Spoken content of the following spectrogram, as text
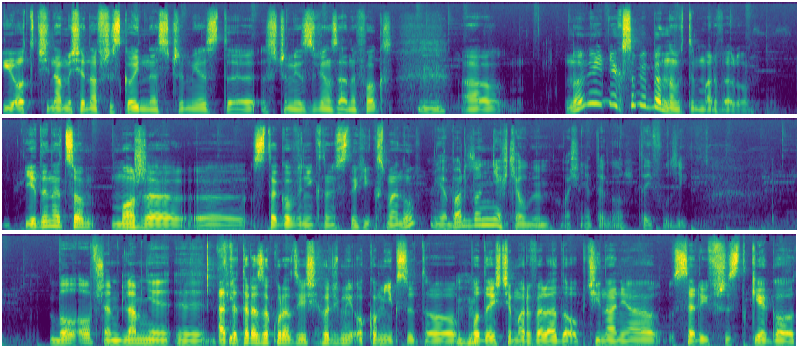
i odcinamy się na wszystko inne, z czym jest, e, z czym jest związany Fox. Mm. A, no nie, niech sobie będą w tym Marvelu. Jedyne, co może y, z tego wyniknąć z tych X-Menów? Ja bardzo nie chciałbym właśnie tego, tej fuzji. Bo owszem, dla mnie... Y, A te teraz akurat jeśli chodzi mi o komiksy, to mhm. podejście Marvela do obcinania serii wszystkiego,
